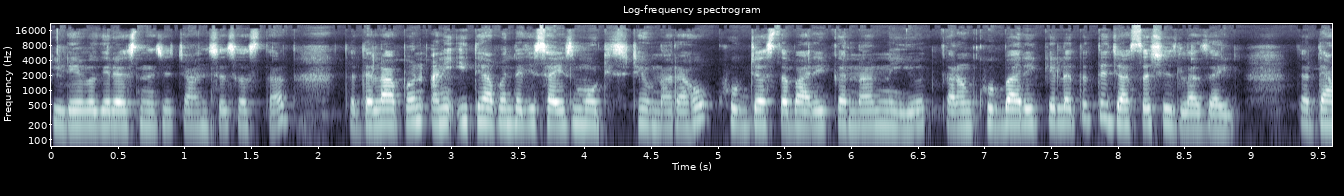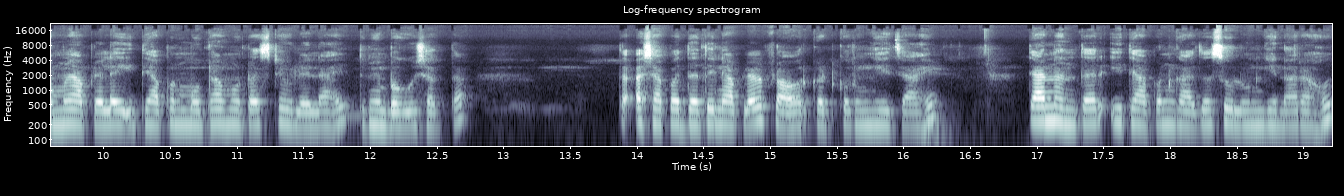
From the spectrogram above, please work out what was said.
किडे वगैरे असण्याचे चान्सेस असतात. तर त्याला आपण आणि इथे आपण त्याची साईज मोठीच ठेवणार आहोत. खूप जास्त बारीक करणार नाही आहोत कारण खूप बारीक केलं तर ते जास्त शिजला जाईल. तर त्यामुळे आपल्याला इथे आपण मोठा मोठाच ठेवलेला आहे. तुम्ही बघू शकता. तर अशा पद्धतीने आपल्याला फ्लॉवर कट करून घ्यायचं आहे. त्यानंतर इथे आपण गाजर सोलून घेणार आहोत.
